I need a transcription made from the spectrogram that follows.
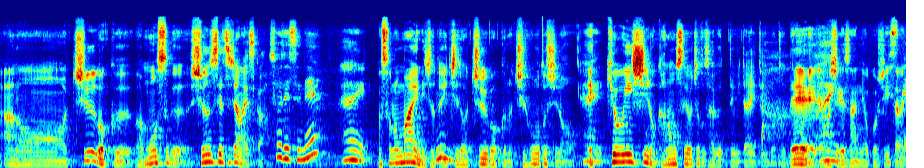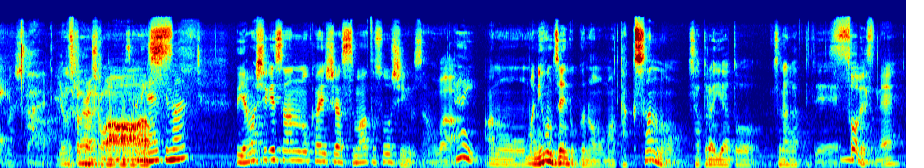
あのー中国はもうすぐ春節じゃないですか。そうですね。はい。その前にちょっと一度中国の地方都市のはい。越境 EC の可能性をちょっと探ってみたいということで、はい。山重さんにお越しいただきました、よろしくお願いしお願います。します。で山重さんの会社スマートソーシングさんは、はい。あのまあ、日本全国の、まあ、たくさんのサプライヤーとつながってて。そうですね。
